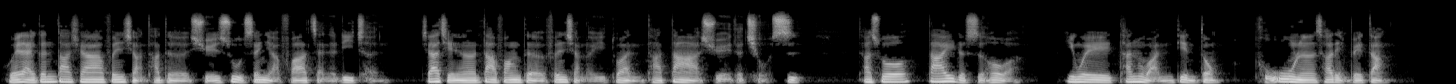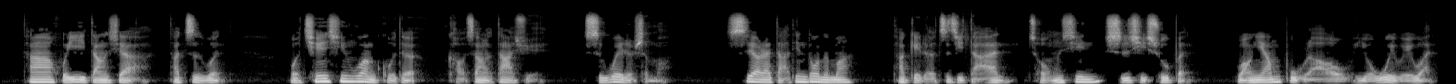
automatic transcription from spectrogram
回来跟大家分享他的学术生涯发展的历程。佳杰呢，大方的分享了一段他大学的糗事。他说，大一的时候啊，因为贪玩电动，普物呢差点被当。他回忆当下，他自问：我千辛万苦的考上了大学。是为了什么？是要来打电动的吗？他给了自己答案，重新拾起书本，亡羊补牢，犹未为晚。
